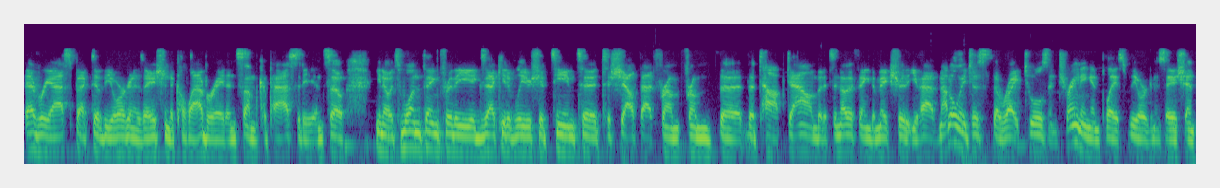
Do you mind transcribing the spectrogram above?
every aspect of the organization to collaborate in some capacity. And so, you know, it's one thing for the executive leadership team to to shout that from from the the top down, but it's another thing to make sure that you have not only just the right tools and training in place for the organization,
